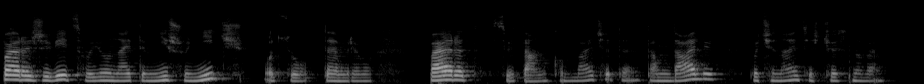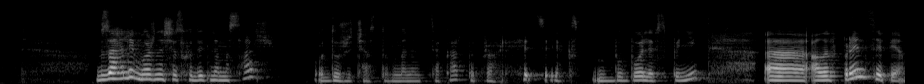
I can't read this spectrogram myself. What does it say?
Переживіть свою найтемнішу ніч, оцю темряву, перед світанком. Бачите? Там далі починається щось нове. Взагалі можна ще сходити на масаж. Дуже часто в мене ця карта програється, як болі в спині. Е, але в принципі, е,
